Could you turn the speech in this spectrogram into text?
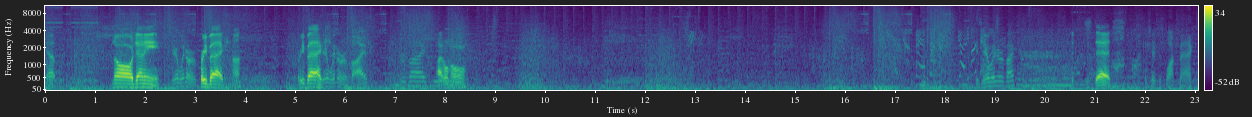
Yep. No, Denny. You're a winner. Hurry back. huh? Hurry back. There a win or revive? Revive me. I don't know. Is there a way to revive him? It's dead. Oh, fuck, I should have just walked back.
